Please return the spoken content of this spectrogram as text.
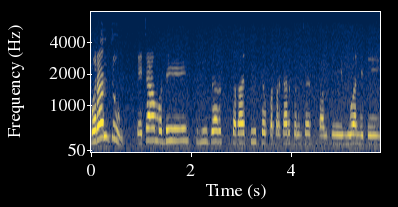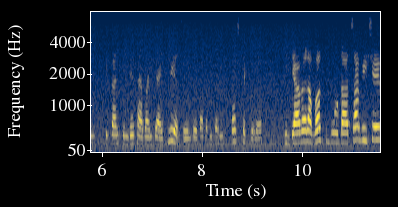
परंतु त्याच्यामध्ये तुम्ही जर कदाचित पत्रकार परिषद आमचे युवा नेते श्रीकांत शिंदे साहेबांची ऐकली असेल त्याच्यामध्ये त्यांनी स्पष्ट केलं की ज्या वेळेला वक्फ बोर्डाचा विषय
